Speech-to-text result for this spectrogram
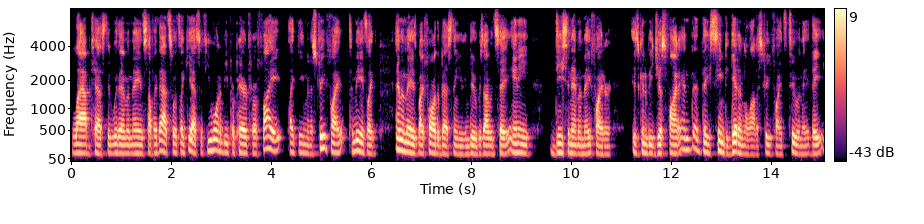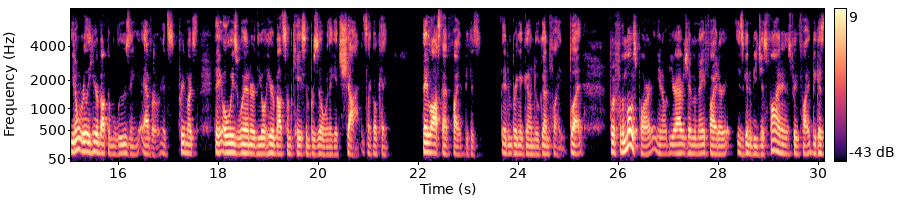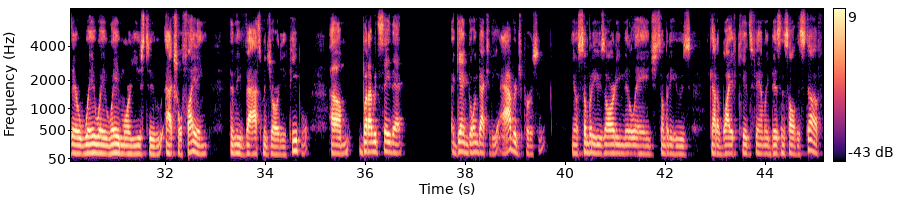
lab tested with MMA and stuff like that. So it's like, yes, if you want to be prepared for a fight, like even a street fight, to me, it's like MMA is by far the best thing you can do because I would say any decent MMA fighter is going to be just fine. And they seem to get in a lot of street fights too. And they, they you don't really hear about them losing ever. It's pretty much they always win, or you'll hear about some case in Brazil where they get shot. It's like, okay, they lost that fight because they didn't bring a gun to a gunfight. But but for the most part, you know, your average MMA fighter is going to be just fine in a street fight because they're way, way, way more used to actual fighting than the vast majority of people. Um, but I would say that, again, going back to the average person, you know, somebody who's already middle aged, somebody who's got a wife, kids, family, business, all this stuff,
